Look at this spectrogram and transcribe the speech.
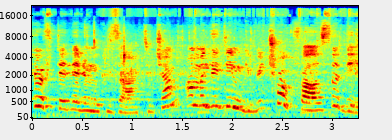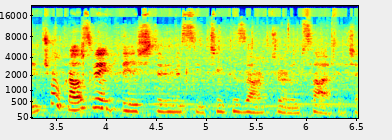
köftelerimi kızartacağım. Ama dediğim gibi çok fazla değil. Çok az renk değiştirmesi için kızartıyorum sadece.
